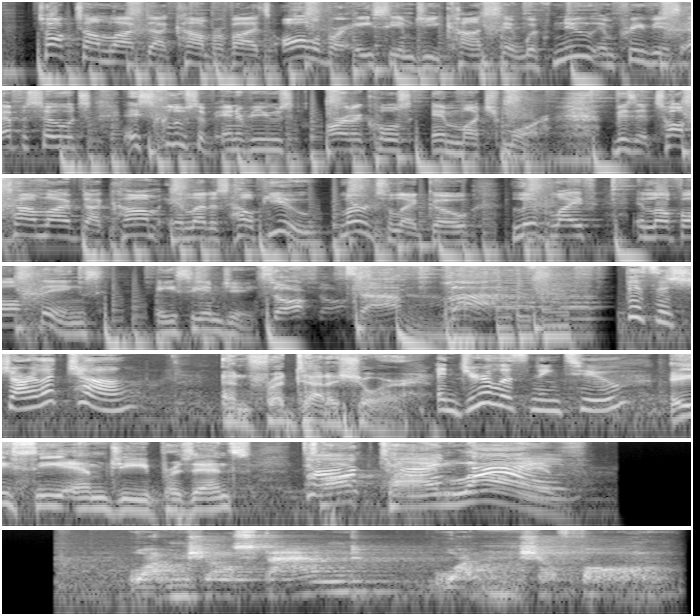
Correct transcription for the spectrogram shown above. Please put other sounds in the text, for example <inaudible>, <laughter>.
TalkTimeLive.com provides all of our ACMG content with new and previous episodes, exclusive interviews, articles, and much more. Visit TalkTimeLive.com and let us help you learn to let go, live life, and love all things ACMG. Talk Time Live. This is Charlotte Chung, And Fred Tatasciore. and you're listening to ACMG presents Talk Time Live. One shall stand, one shall fall.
